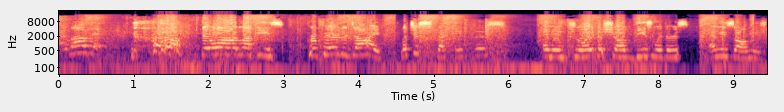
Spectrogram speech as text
I love it. They're all unluckies. Prepare to die. Let's just spectate this and enjoy the show of these withers and these zombies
